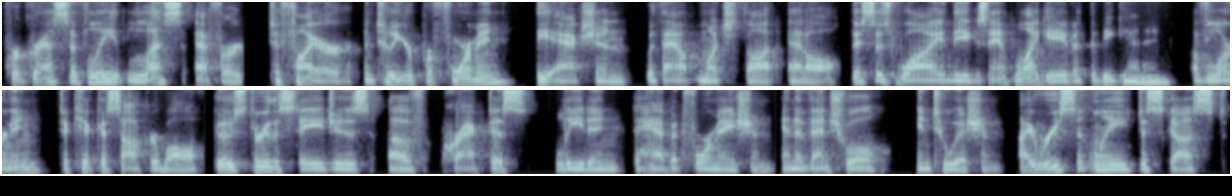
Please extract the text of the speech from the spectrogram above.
progressively less effort to fire until you're performing the action without much thought at all. This is why the example I gave at the beginning of learning to kick a soccer ball goes through the stages of practice leading to habit formation and eventual intuition. I recently discussed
